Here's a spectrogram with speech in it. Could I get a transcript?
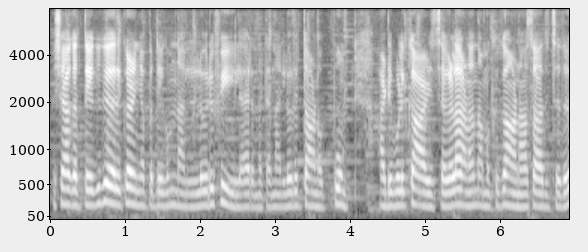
പക്ഷെ അകത്തേക്ക് കയറി കഴിഞ്ഞപ്പോഴത്തേക്കും നല്ലൊരു ഫീലായിരുന്നു കേട്ടോ നല്ലൊരു തണുപ്പും അടിപൊളി കാഴ്ചകളാണ് നമുക്ക് കാണാൻ സാധിച്ചത്.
